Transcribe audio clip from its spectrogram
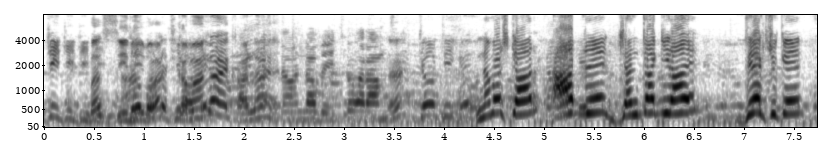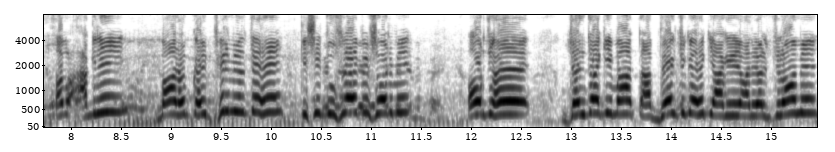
जी जी जी बस सीधी बात कमाना है। खाना है। चलो ठीक है। नमस्कार आपने जनता की राय देख चुके अब अगली बार हम कहीं फिर मिलते हैं किसी दूसरे एपिसोड में। और जो है जनता की बात आप देख चुके हैं कि आगे आने वाले चुनाव में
